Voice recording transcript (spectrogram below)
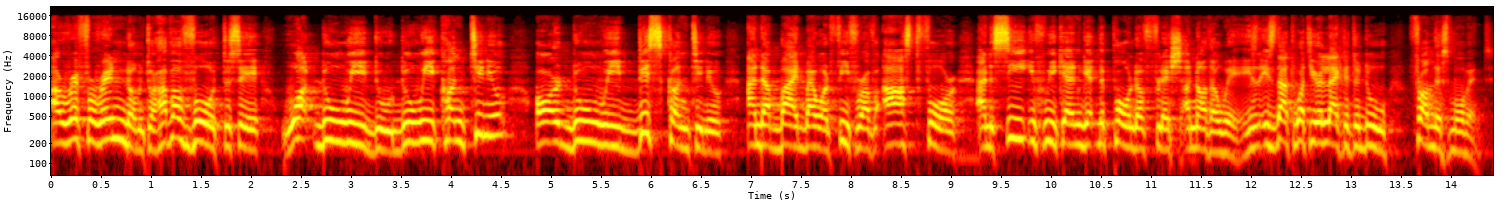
a referendum, to have a vote to say, what do we do? Do we continue or do we discontinue and abide by what FIFA have asked for and see if we can get the pound of flesh another way? Is, is that what you're likely to do from this moment?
